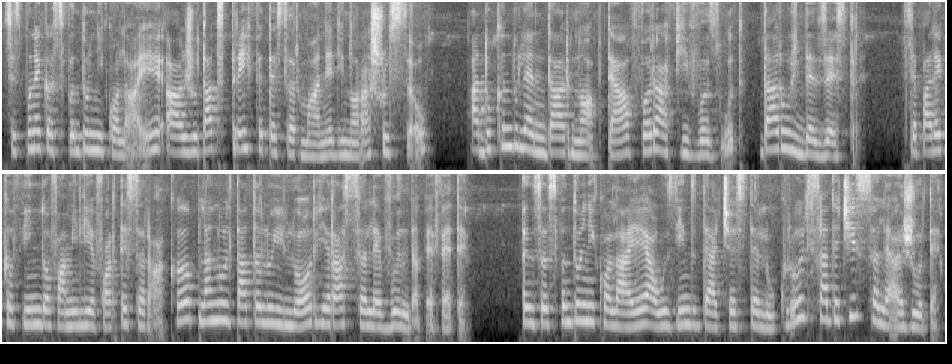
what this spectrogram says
Se spune că Sfântul Nicolae a ajutat trei fete sărmane din orașul său, aducându-le în dar noaptea, fără a fi văzut, daruri de zestre. Se pare că fiind o familie foarte săracă, planul tatălui lor era să le vândă pe fete. Însă Sfântul Nicolae, auzind de aceste lucruri, s-a decis să le ajute.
